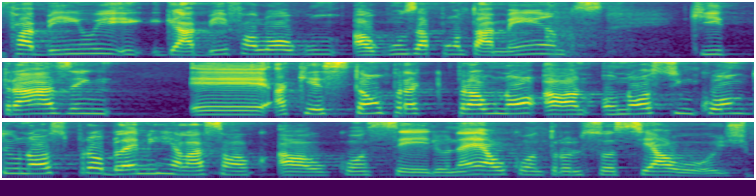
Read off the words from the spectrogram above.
Fabinho e Gabi falou algum, alguns apontamentos que trazem é, a questão para o, no, o, nosso incômodo e o nosso problema em relação ao, ao Conselho, né, ao controle social hoje.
